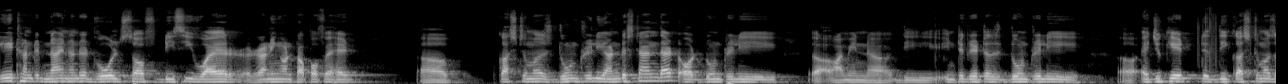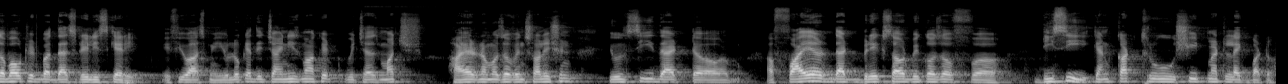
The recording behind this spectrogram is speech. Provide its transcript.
800 900 volts of dc wire running on top of a head uh, customers don't really understand that or don't really uh, i mean uh, the integrators don't really uh, educate the customers about it but that's really scary if you ask me you look at the chinese market which has much higher numbers of installation you'll see that uh, a fire that breaks out because of uh, dc can cut through sheet metal like butter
